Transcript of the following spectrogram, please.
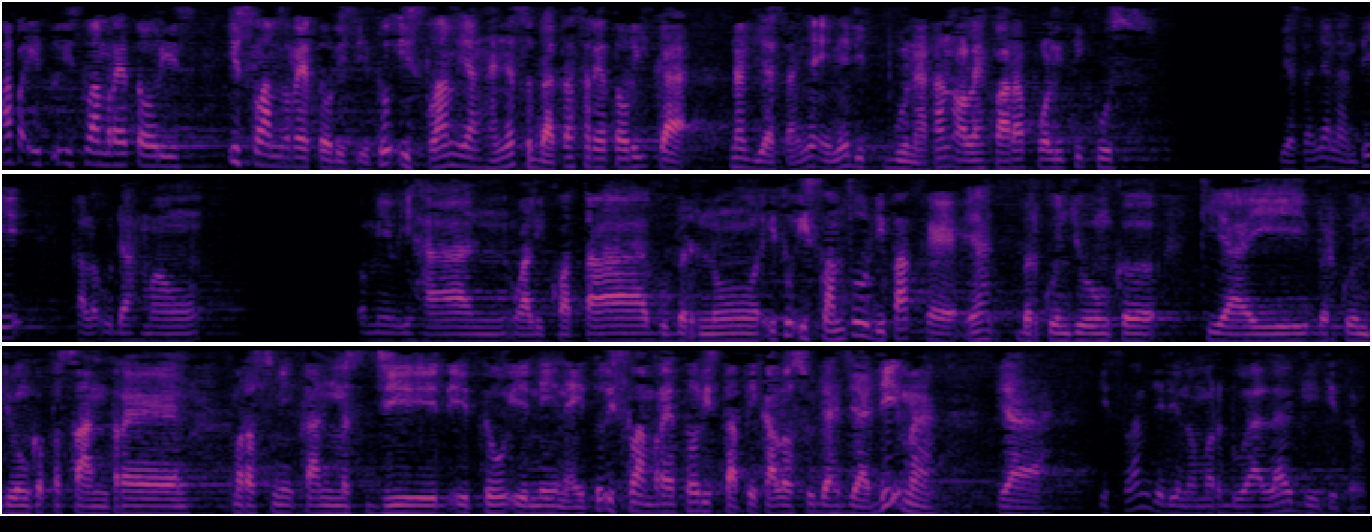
Apa itu Islam retoris? Islam retoris itu Islam yang hanya sebatas retorika. Nah biasanya ini digunakan oleh para politikus. Biasanya nanti kalau udah mau pemilihan wali kota, gubernur, itu Islam tuh dipakai ya, berkunjung ke kiai, berkunjung ke pesantren, meresmikan masjid itu ini. Nah itu Islam retoris. Tapi kalau sudah jadi mah ya Islam jadi nomor dua lagi gitu.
